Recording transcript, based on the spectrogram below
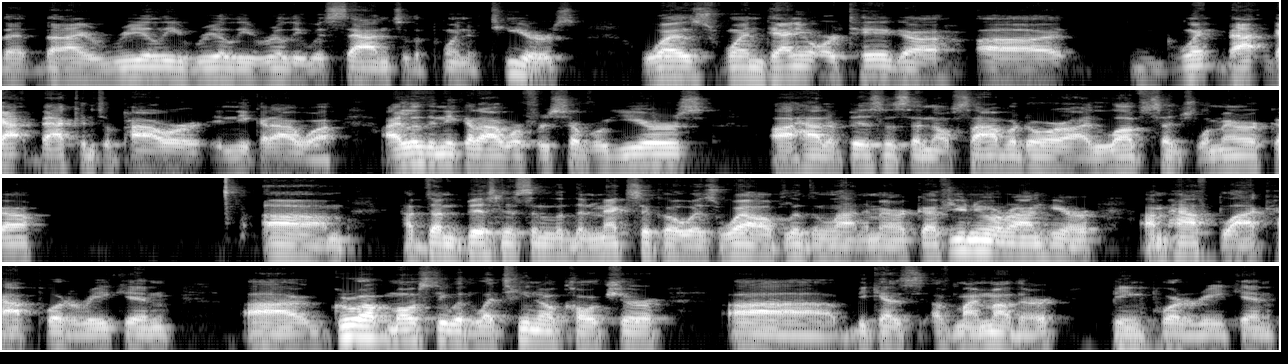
that that I really, really, really was saddened to the point of tears was when Daniel Ortega uh, went back, got back into power in Nicaragua. I lived in Nicaragua for several years. I had a business in El Salvador. I love Central America. Um, have done business and lived in Mexico as well. I've lived in Latin America. If you're new around here, I'm half black, half Puerto Rican. Uh, grew up mostly with Latino culture uh, because of my mother being Puerto Rican.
